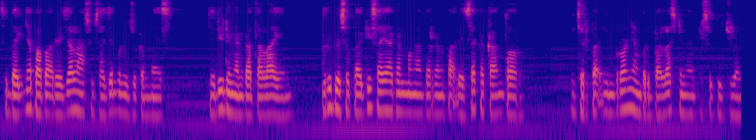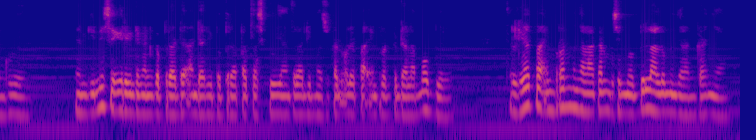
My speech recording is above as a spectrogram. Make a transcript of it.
sebaiknya Bapak Reza langsung saja menuju ke mes. Jadi dengan kata lain, baru besok pagi saya akan mengantarkan Pak Reza ke kantor. Ujar Pak Imron yang berbalas dengan persetujuan gue. Dan gini seiring dengan keberadaan dari beberapa tas gue yang telah dimasukkan oleh Pak Imron ke dalam mobil, terlihat Pak Imron menyalakan mesin mobil lalu menjalankannya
